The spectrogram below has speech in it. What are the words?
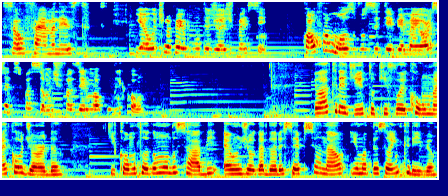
So feminist. E a última pergunta de hoje vai ser: qual famoso você teve a maior satisfação de fazer uma publicom? Eu acredito que foi com o Michael Jordan, que, como todo mundo sabe, é um jogador excepcional e uma pessoa incrível.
